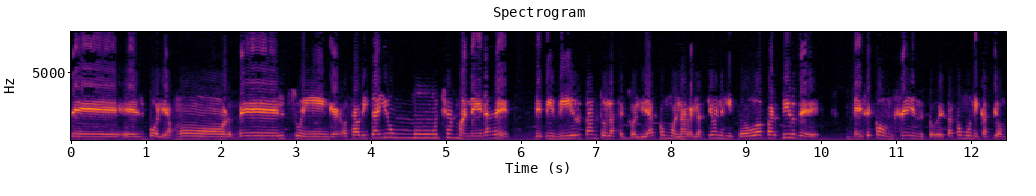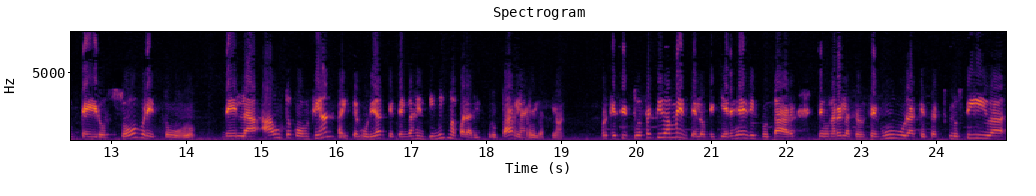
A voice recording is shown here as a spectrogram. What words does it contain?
del poliamor, del swinger. O sea, ahorita hay un- muchas maneras de, de vivir tanto la sexualidad como las relaciones y todo a partir de, ese consenso, de esa comunicación, pero sobre todo de la autoconfianza y seguridad que tengas en ti misma para disfrutar la relación. Porque si tú efectivamente lo que quieres es disfrutar de una relación segura, que sea exclusiva,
